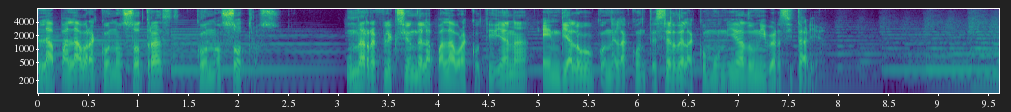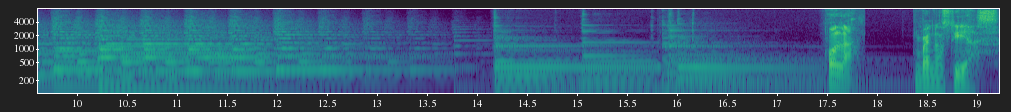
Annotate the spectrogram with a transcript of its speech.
La palabra con nosotras, con nosotros. Una reflexión de la palabra cotidiana en diálogo con el acontecer de la comunidad universitaria. Hola, buenos días.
